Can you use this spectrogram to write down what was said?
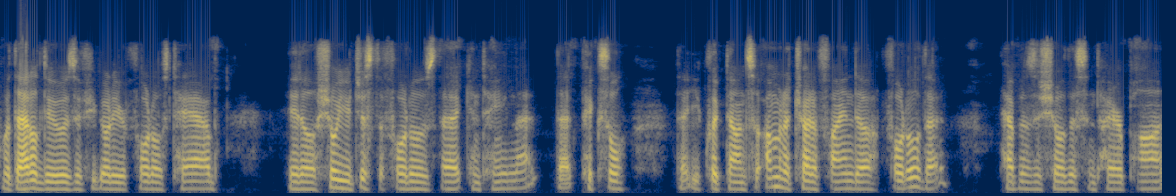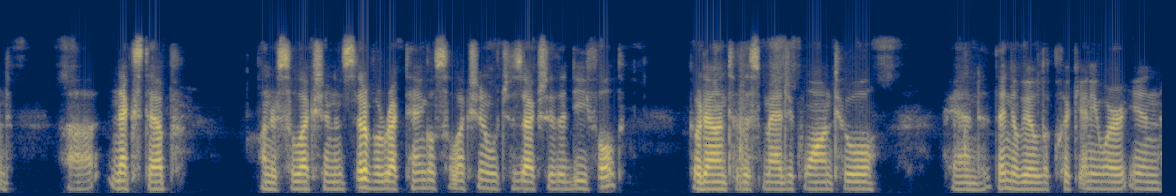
What that'll do is if you go to your photos tab, it'll show you just the photos that contain that, that pixel that you clicked on. So I'm going to try to find a photo that happens to show this entire pond. Uh, next step under selection, instead of a rectangle selection, which is actually the default, go down to this magic wand tool and then you'll be able to click anywhere in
